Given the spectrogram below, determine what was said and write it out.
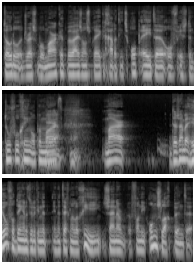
total addressable market, bij wijze van spreken? Gaat het iets opeten of is het een toevoeging op een markt? Ja, ja. Maar er zijn bij heel veel dingen natuurlijk in de, in de technologie, zijn er van die omslagpunten.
